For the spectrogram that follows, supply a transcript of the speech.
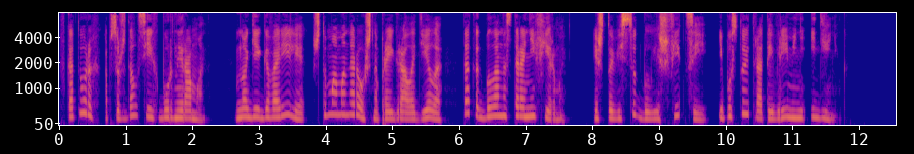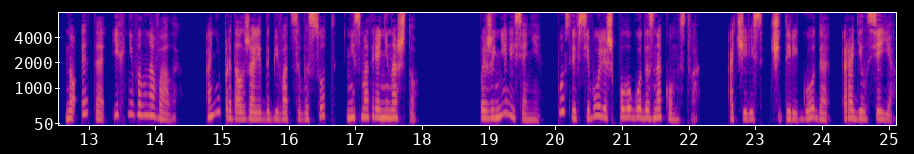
в которых обсуждался их бурный роман. Многие говорили, что мама нарочно проиграла дело, так как была на стороне фирмы, и что весь суд был лишь фикцией и пустой тратой времени и денег. Но это их не волновало. Они продолжали добиваться высот, несмотря ни на что. Поженились они после всего лишь полугода знакомства, а через четыре года родился я.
